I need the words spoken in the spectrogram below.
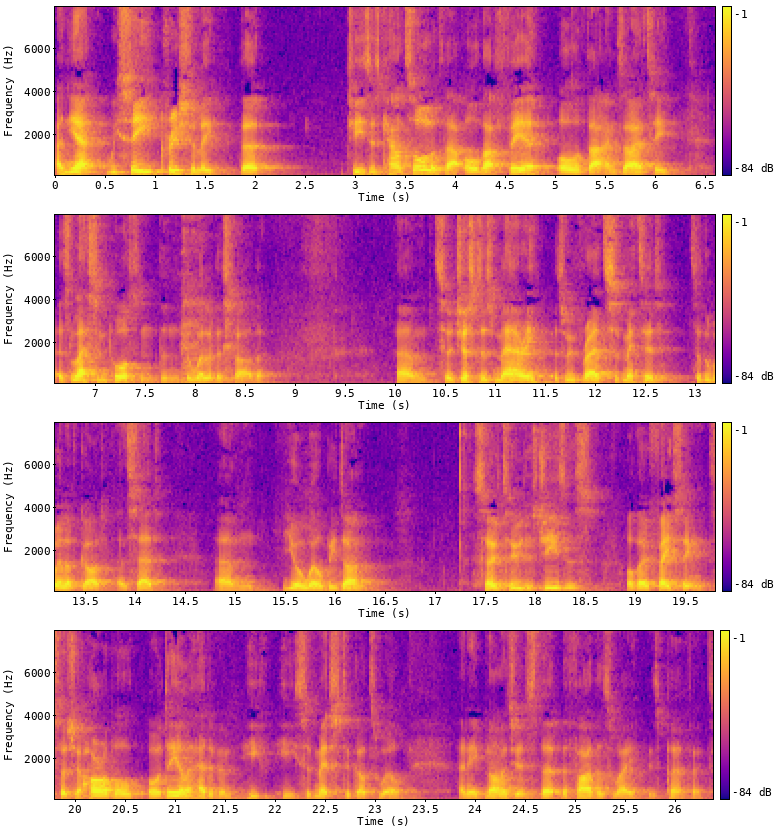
And yet we see crucially that Jesus counts all of that, all that fear, all of that anxiety, as less important than the will of his Father. Um, so, just as Mary, as we've read, submitted to the will of God and said, um, Your will be done, so too does Jesus. Although facing such a horrible ordeal ahead of him, he, he submits to God's will and he acknowledges that the Father's way is perfect.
